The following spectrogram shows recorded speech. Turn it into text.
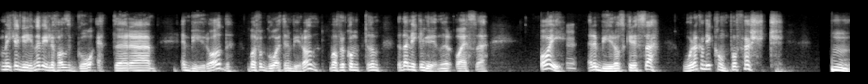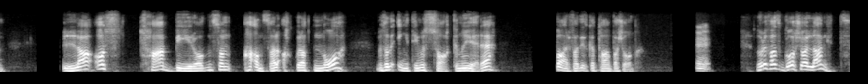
Mikkel Gryner ville faktisk gå etter eh, en byråd. Bare for å gå etter en byråd. Bare for å komme, liksom, Det er Mikkel Gryner og SV. Oi, er det er en byrådskrise. Hvordan kan vi komme på først? Hmm. La oss ta byråden som har ansvaret akkurat nå, men så hadde det ingenting med saken å gjøre, bare for at de skal ta en person. Mm. Når det faktisk går så langt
